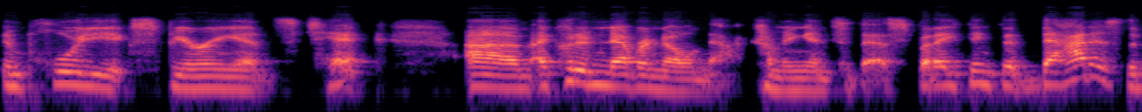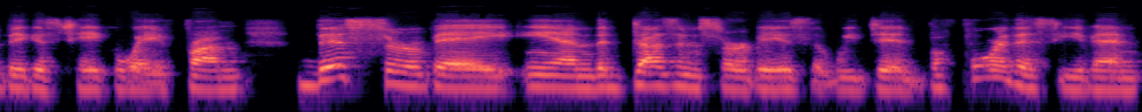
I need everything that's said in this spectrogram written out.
employee experience tick. Um, I could have never known that coming into this, but I think that that is the biggest takeaway from this survey and the dozen surveys that we did before this, even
